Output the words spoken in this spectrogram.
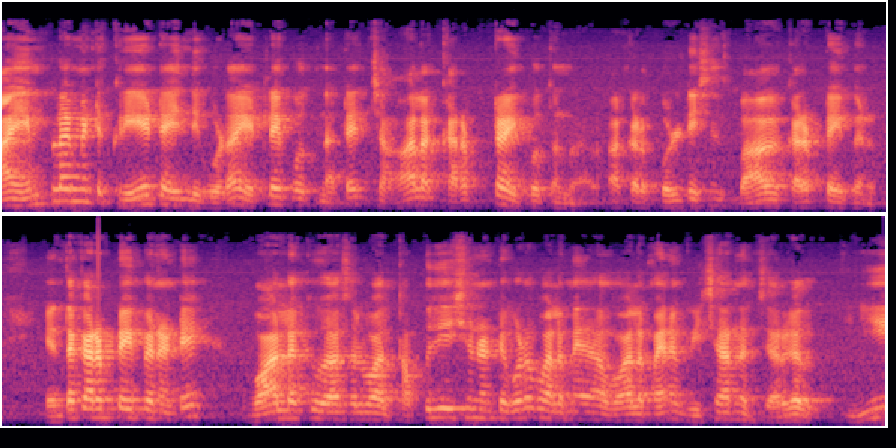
ఆ ఎంప్లాయ్మెంట్ క్రియేట్ అయింది కూడా ఎట్లయిపోతుందంటే చాలా కరప్ట్ అయిపోతున్నారు అక్కడ పొలిటీషియన్స్ బాగా కరప్ట్ అయిపోయినారు. ఎంత కరప్ట్ అయిపోయారంటే వాళ్ళకు అసలు వాళ్ళు తప్పు చేసినంటే కూడా వాళ్ళ మీద వాళ్ళపైన విచారణ జరగదు. ఈ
